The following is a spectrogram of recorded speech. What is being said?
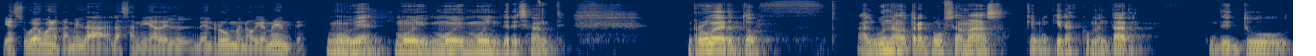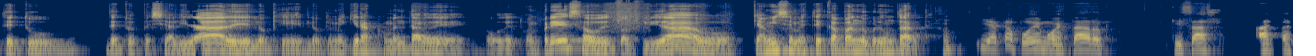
Y a su vez, bueno, también la, sanidad del, del, rumen, obviamente. Muy bien, muy, muy, muy interesante. Roberto, ¿alguna otra cosa más que me quieras comentar de tu, de tu de tu especialidad, de lo que, lo que me quieras comentar de, o de tu empresa o de tu actividad, o que a mí se me esté escapando preguntarte, ¿no? Y acá podemos estar quizás hasta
